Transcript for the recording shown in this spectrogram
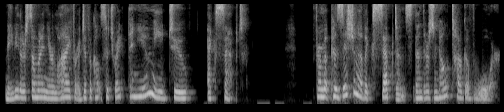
maybe there's someone in your life or a difficult situation, then you need to accept. From a position of acceptance, then there's no tug of war.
